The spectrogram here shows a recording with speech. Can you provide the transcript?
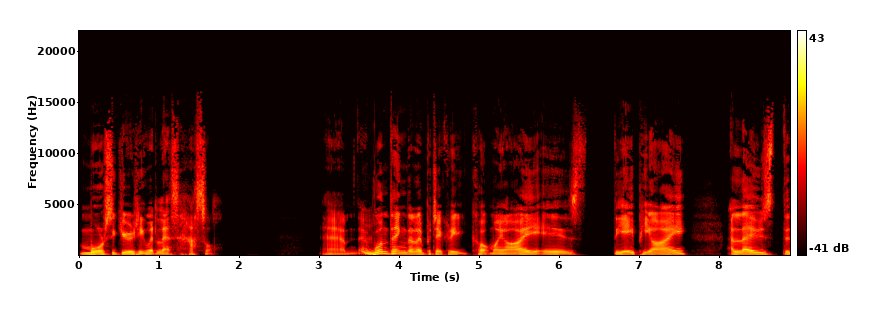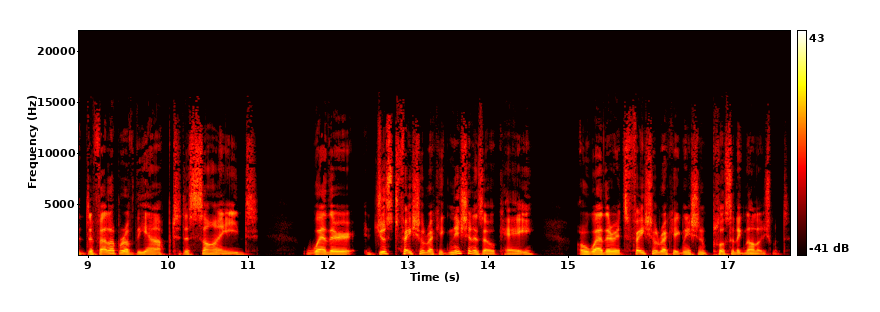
more security with less hassle. Um, mm. One thing that I particularly caught my eye is the API allows the developer of the app to decide whether just facial recognition is okay or whether it's facial recognition plus an acknowledgement.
